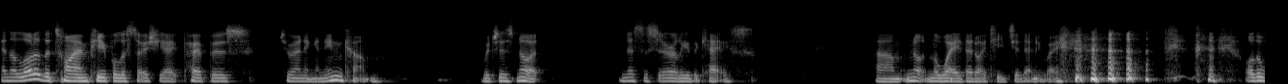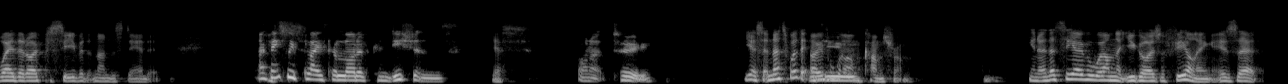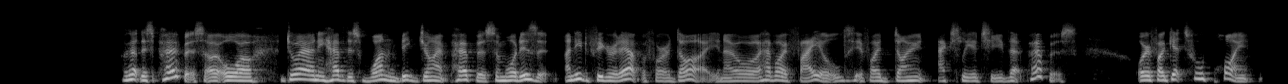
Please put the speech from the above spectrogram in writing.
And a lot of the time, people associate purpose to earning an income, which is not necessarily the case. Um, not in the way that I teach it, anyway, or the way that I perceive it and understand it. I think we place a lot of conditions Yes. on it too. Yes, and that's where the overwhelm you- comes from. You know, that's the overwhelm that you guys are feeling is that I got this purpose, or, do I only have this one big giant purpose? And what is it? I need to figure it out before I die, you know, or have I failed if I don't actually achieve that purpose? Or if I get to a point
